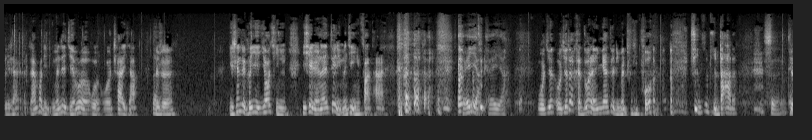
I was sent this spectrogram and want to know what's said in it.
对，然然后你你们这节目，我我插一下，就是你甚至可以邀请一些人来对你们进行访谈。可以啊，可以啊。我觉我觉得很多人应该对你们主播 兴趣挺大的。是，可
